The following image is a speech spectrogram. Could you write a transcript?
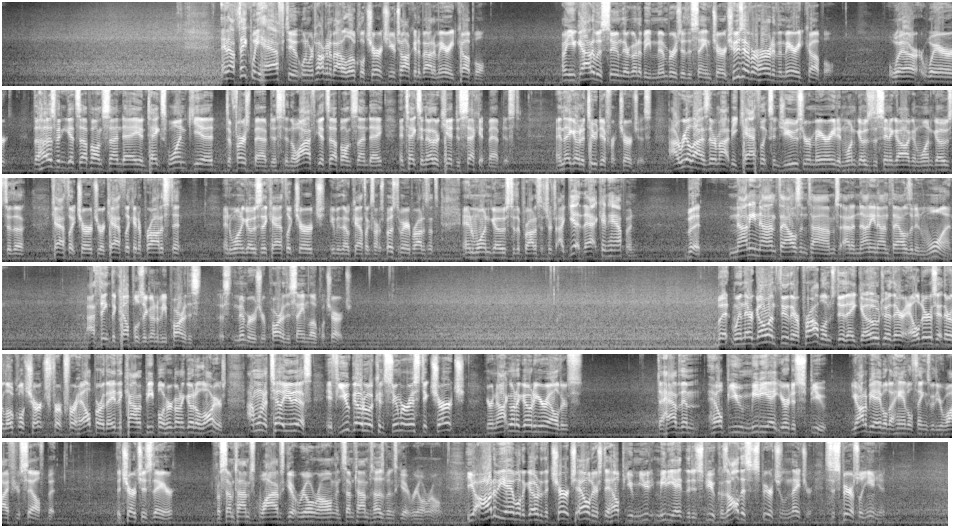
And I think we have to, when we're talking about a local church and you're talking about a married couple, I mean, you got to assume they're going to be members of the same church. Who's ever heard of a married couple where where the husband gets up on Sunday and takes one kid to First Baptist, and the wife gets up on Sunday and takes another kid to Second Baptist? And they go to two different churches. I realize there might be Catholics and Jews who are married, and one goes to the synagogue and one goes to the Catholic church, or a Catholic and a Protestant and one goes to the Catholic Church, even though Catholics aren't supposed to marry Protestants, and one goes to the Protestant Church. I get that can happen, but 99,000 times out of 99,001, I think the couples are going to be part of this, members are part of the same local church. But when they're going through their problems, do they go to their elders at their local church for, for help, or are they the kind of people who are going to go to lawyers? I'm going to tell you this if you go to a consumeristic church, you're not going to go to your elders to have them help you mediate your dispute. You ought to be able to handle things with your wife yourself, but the church is there. Because sometimes wives get real wrong and sometimes husbands get real wrong. You ought to be able to go to the church elders to help you mediate the dispute because all this is spiritual in nature. It's a spiritual union.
